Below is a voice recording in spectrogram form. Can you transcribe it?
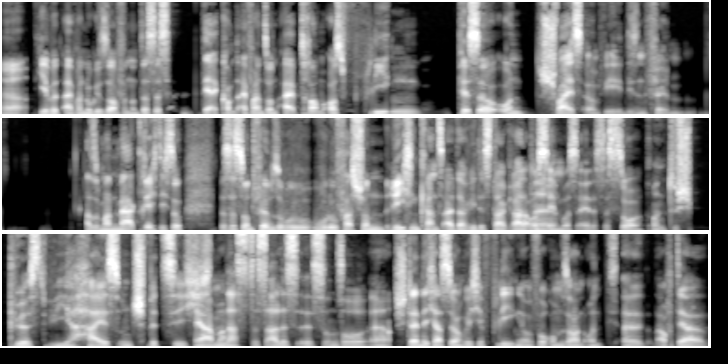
Ja. Hier wird einfach nur gesoffen und das ist, der kommt einfach in so einen Albtraum aus Fliegen, Pisse und Schweiß irgendwie in diesen Film. Also man merkt richtig so, das ist so ein Film, so, wo, wo du fast schon riechen kannst, Alter, wie das da gerade Ja. aussehen muss, ey. Das ist so, Und du spürst, wie heiß und schwitzig, Ja, nass das alles ist und so. Ja. ständig hast du irgendwelche Fliegen irgendwo rumsauen und äh, auch der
